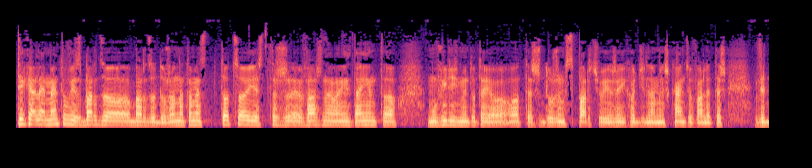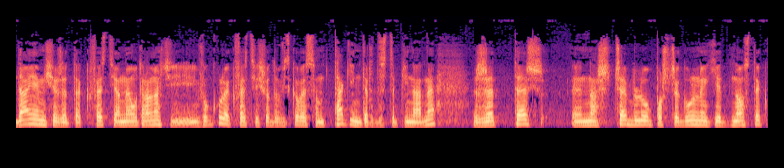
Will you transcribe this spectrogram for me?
tych elementów jest bardzo, bardzo dużo. Natomiast to, co jest też ważne moim zdaniem, to mówiliśmy tutaj o, o też dużym wsparciu, jeżeli chodzi dla mieszkańców, ale też wydaje mi mi się, że ta kwestia neutralności i w ogóle kwestie środowiskowe są tak interdyscyplinarne, że też y, na szczeblu poszczególnych jednostek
